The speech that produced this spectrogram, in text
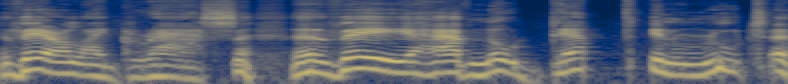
they are like grass. Uh, they have no depth in root.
